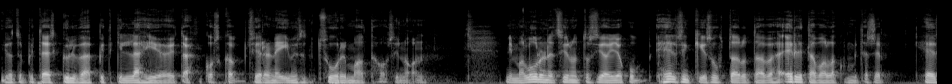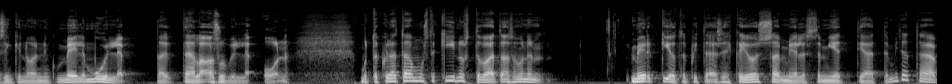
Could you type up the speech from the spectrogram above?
joita pitäisi kylvää pitkin lähiöitä, koska siellä ne ihmiset suurimmalta osin on. Niin mä luulen, että siinä on tosiaan joku, Helsinkiin suhtaudutaan vähän eri tavalla kuin mitä se Helsinki noin niin kuin meille muille tai täällä asuville on. Mutta kyllä tämä on minusta kiinnostavaa, että on semmoinen merkki, jota pitäisi ehkä joissain mielessä miettiä, että mitä tämä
